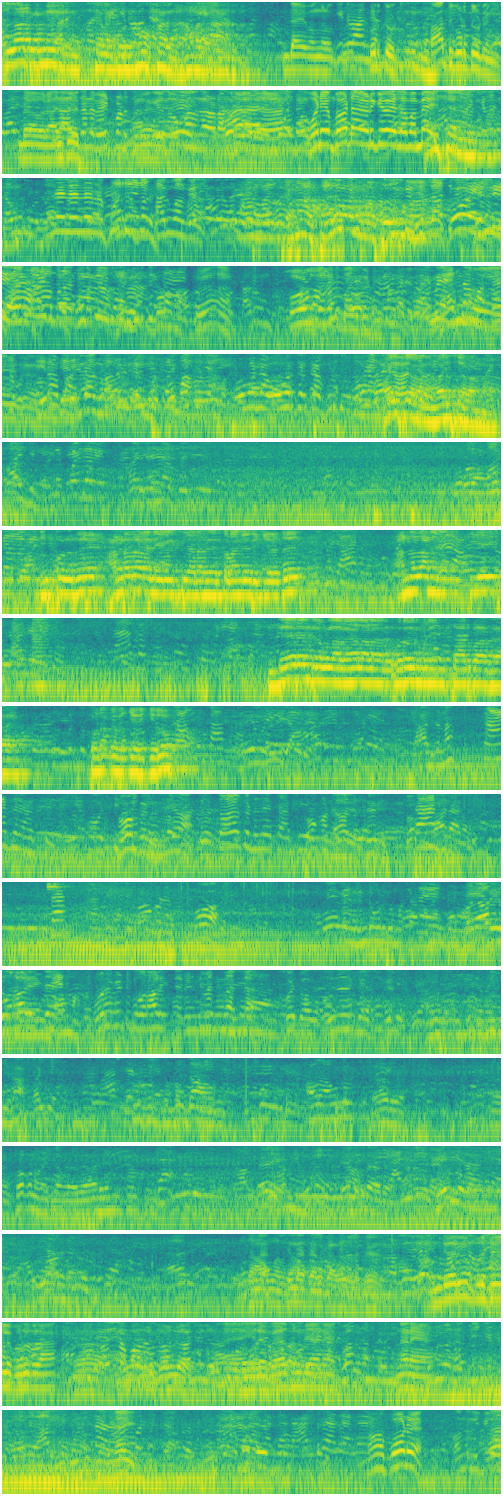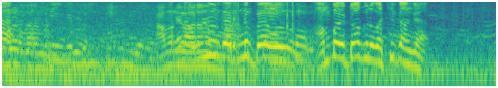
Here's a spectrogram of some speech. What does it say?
எல்லாத்துக்குமே சேலை கொடுக்கணும் உட்காருங்க. இந்த இவங்களுக்கு கொடுத்து விட்டு பார்த்து கொடுத்து விட்டுருங்க. இந்த ஒரு அஞ்சு உடனே போட்டோ எடுக்கவே இல்லை இப்பொழுது அன்னதான நிகழ்ச்சியானது தொடங்க இருக்கிறது அன்னதான நிகழ்ச்சியை தேவேந்திர உலா வேளாளர் உறவு முறையின் சார்பாக தொடக்க வைக்க இருக்கிறோம். ஒரு வீட்டுக்கு ஒரு ஆள் ரெண்டு பேருக்கு போயிட்டு வாங்க. சின்ன தலைக்கு அவங்களுக்கு. ரெண்டு பேருக்கும் புருஷங்களை கொடுக்கலாம். இதில் பேச முடியாதுண்ணே. என்னண்ணே. ஆ போடு. அவங்க இன்னும் ஐம்பது டோக்கன் வச்சிருக்காங்க.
